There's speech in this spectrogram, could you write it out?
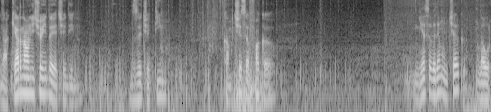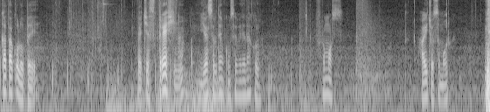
Da, chiar n-au nicio idee cei din 10 team. Cam ce să facă. Ia să vedem încerc. L-a urcat acolo pe pe acest treașină. Ia să vedem cum se vede de acolo. Frumos. Aici o să mor.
